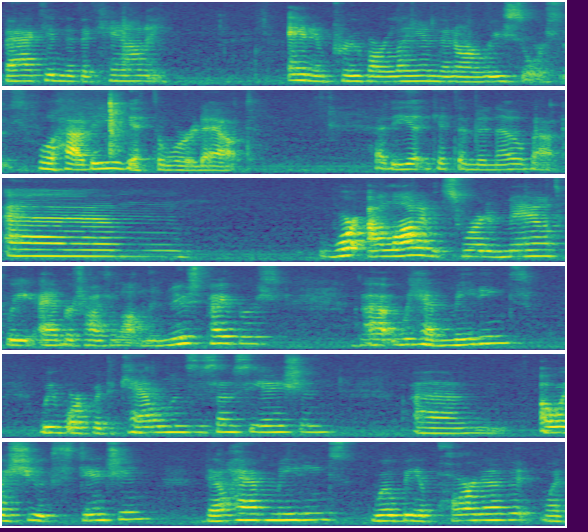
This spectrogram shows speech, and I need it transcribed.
back into the county and improve our land and our resources. Well, how do you get the word out? How do you get, get them to know about? Um, wor- a lot of it's word of mouth. We advertise a lot in the newspapers. Uh, we have meetings. We work with the Cattlemen's Association, um, OSU Extension. They'll have meetings. We'll be a part of it with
